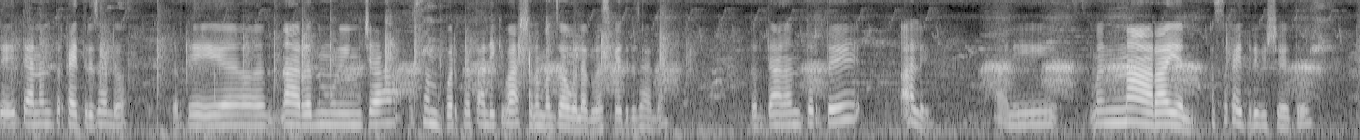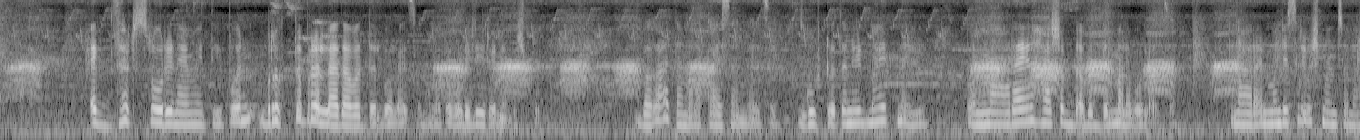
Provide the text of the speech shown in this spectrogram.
ते त्यानंतर काहीतरी झालं. तर ते नारद मुनींच्या संपर्कात आले किंवा आश्रमात जावं लागलं असं काहीतरी झालं. तर त्यानंतर ते आले. आणि मग नारायण असं काहीतरी विषय तो. एक्झॅक्ट स्टोरी नाही माहिती पण भक्त प्रल्हादाबद्दल बोलायचं मला तर वडील हिरण्यकशिपू बघा आता मला काय सांगायचं गोष्ट तर नीट माहीत नाही आहे पण नारायण हा शब्दाबद्दल मला बोलायचं नारायण म्हणजे श्रीविष्णूंचं नाव.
